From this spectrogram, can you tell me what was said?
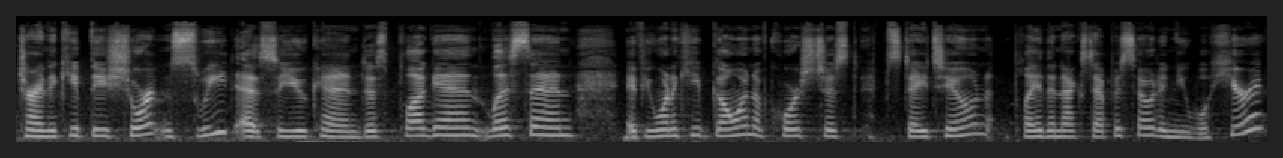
trying to keep these short and sweet as so you can just plug in, listen. If you want to keep going, of course, just stay tuned, play the next episode, and you will hear it.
